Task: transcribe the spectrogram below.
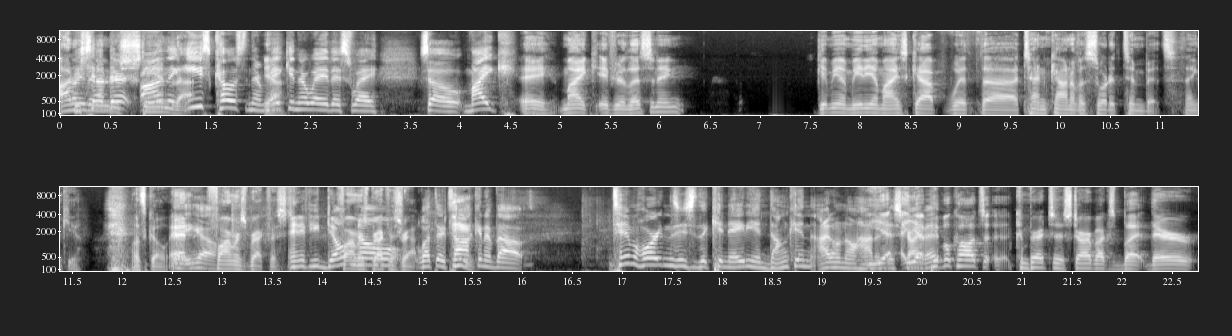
I don't he even said they're on the that. East Coast, and they're Yeah. making their way this way. So, Mike, Hey, Mike, if you're listening, give me a medium ice cap with uh, 10 count of assorted Timbits. Thank you. Let's go. There and you go. Farmer's Breakfast. and if you don't Farmer's know Breakfast wrap. what they're talking about, Tim Hortons is the Canadian Dunkin'. I don't know how to yeah, describe yeah. it. Yeah, people call it uh, compared to Starbucks, but their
